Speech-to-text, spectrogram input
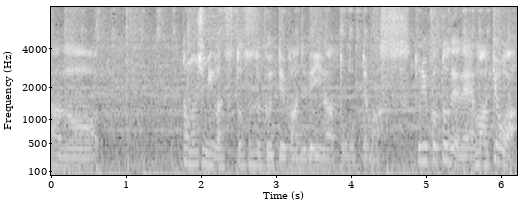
あの楽しみがずっと続くっていう感じでいいなと思ってます。ということでねまあ今日は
